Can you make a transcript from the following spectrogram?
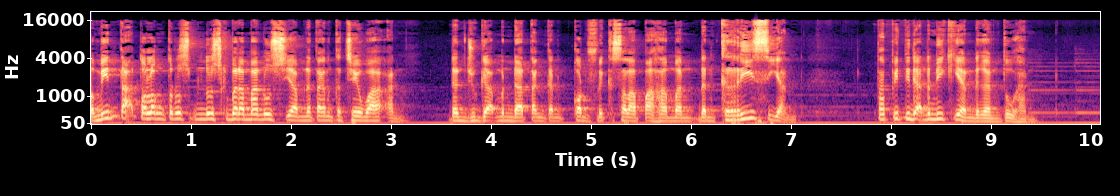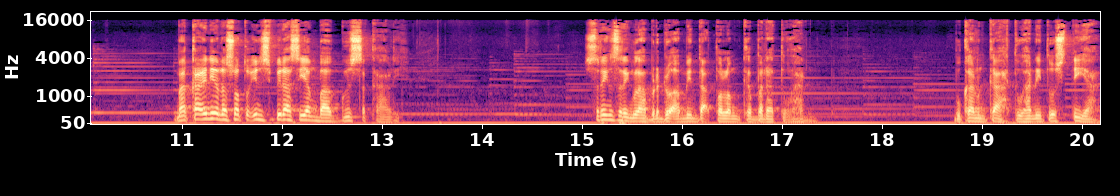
meminta tolong terus-menerus kepada manusia, mendatangkan kecewaan, dan juga mendatangkan konflik kesalahpahaman dan kerisian. Tapi tidak demikian dengan Tuhan. Maka ini adalah suatu inspirasi yang bagus sekali Sering-seringlah berdoa minta tolong kepada Tuhan. Bukankah Tuhan itu setia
